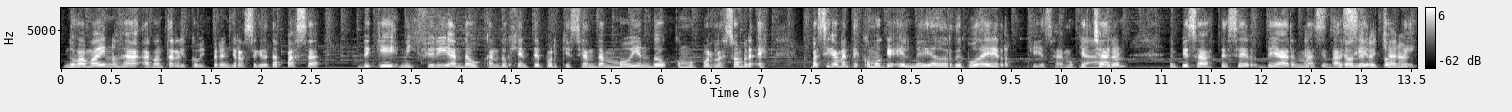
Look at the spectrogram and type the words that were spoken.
no vamos a irnos a, a contar el cómic, pero en Guerra Secreta pasa de que Nick Fury anda buscando gente porque se andan moviendo como por la sombra. Es, básicamente es como que el mediador de poder, que ya sabemos que Ya. echaron, empieza a abastecer de armas ¿De a dónde lo echaron?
